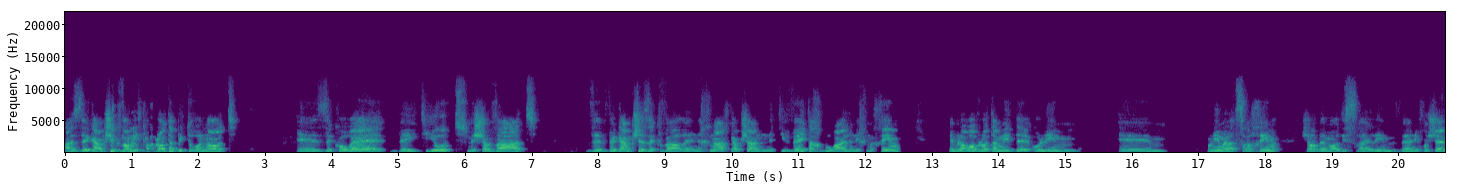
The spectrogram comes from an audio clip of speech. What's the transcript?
אז גם כשכבר מתקבלות הפתרונות אה, זה קורה באיטיות משוועת וגם כשזה כבר אה, נחנך, גם כשהנתיבי תחבורה האלה נחנכים הם לרוב לא תמיד אה, עולים, עונים על הצרכים של הרבה מאוד ישראלים ואני חושב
